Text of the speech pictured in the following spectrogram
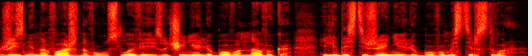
жизненно важного условия изучения любого навыка или достижения любого мастерства.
